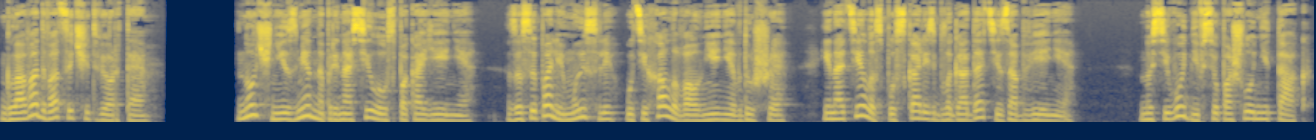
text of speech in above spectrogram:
Глава 24. Ночь неизменно приносила успокоение. Засыпали мысли, утихало волнение в душе, и на тело спускались благодать и забвение. Но сегодня все пошло не так.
